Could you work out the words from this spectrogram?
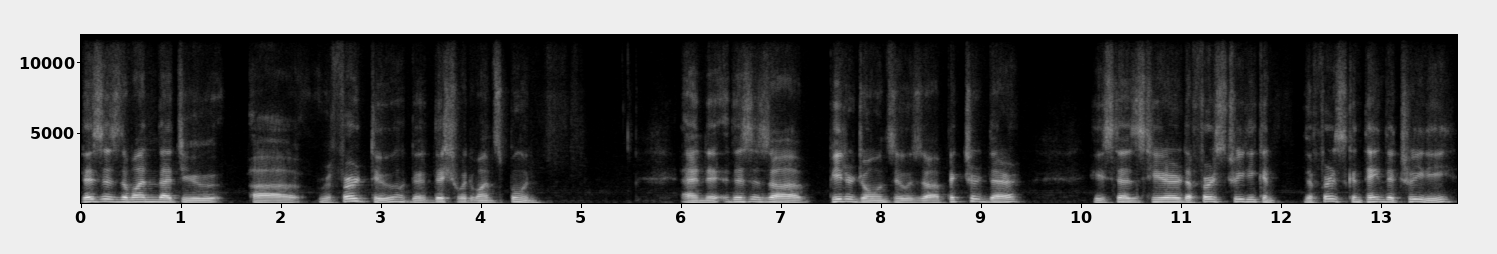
This is the one that you uh, referred to, the dish with one spoon. And this is uh, Peter Jones, who's uh, pictured there. He says here, the first treaty, can, the first contained a treaty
